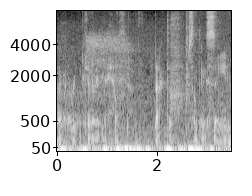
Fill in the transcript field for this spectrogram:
I gotta regenerate my health back to something sane.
